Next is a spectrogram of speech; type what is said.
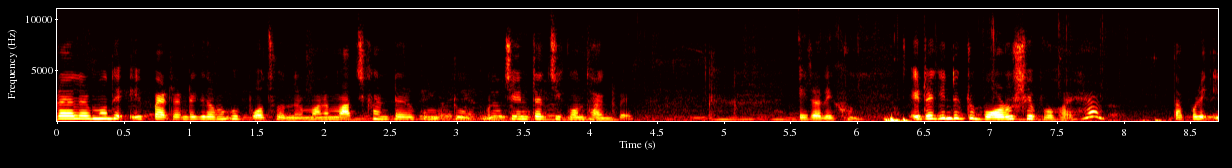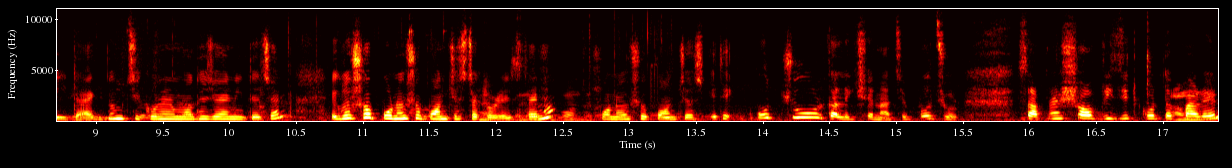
ডায়ালের মধ্যে এই প্যাটার্নটা কিন্তু আমার খুব পছন্দের মানে মাঝখানটা এরকম একটু মানে চেনটা চিকন থাকবে। এটা দেখুন, এটা কিন্তু একটু বড় শেপও হয় হ্যাঁ? তারপরে এইটা একদম চিকনের মধ্যে যারা নিতে চান এগুলো সব পনেরোশো পঞ্চাশ টাকা রেঞ্জ তাই না? পনেরোশো পঞ্চাশ এতে প্রচুর কালেকশন আছে প্রচুর। সো আপনারা সব ভিজিট করতে পারেন।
